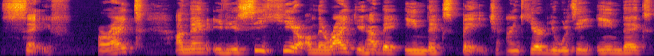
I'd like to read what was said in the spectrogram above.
save. All right, and then if you see here on the right, you have the index page, and here you will see index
